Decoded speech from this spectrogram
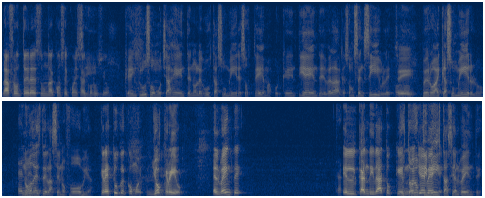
la frontera es una consecuencia de corrupción. Que incluso mucha gente no le gusta asumir esos temas porque entiende, ¿verdad?, que son sensibles, Sí. pero hay que asumirlo. El no de- desde la xenofobia. ¿Crees tú que como yo creo, el 20, el candidato que no lleve, optimista hacia el 20.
